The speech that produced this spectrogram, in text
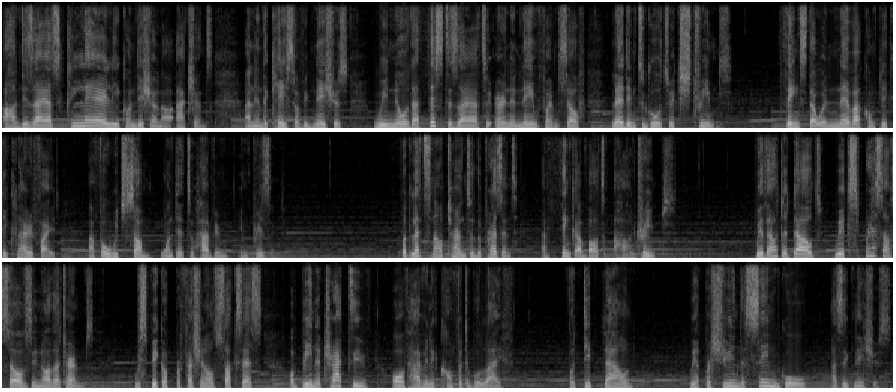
Our desires clearly condition our actions, and in the case of Ignatius, we know that this desire to earn a name for himself led him to go to extremes, things that were never completely clarified and for which some wanted to have him imprisoned. But let's now turn to the present and think about our dreams. Without a doubt, we express ourselves in other terms. We speak of professional success, of being attractive, or of having a comfortable life. But deep down, we are pursuing the same goal as Ignatius.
